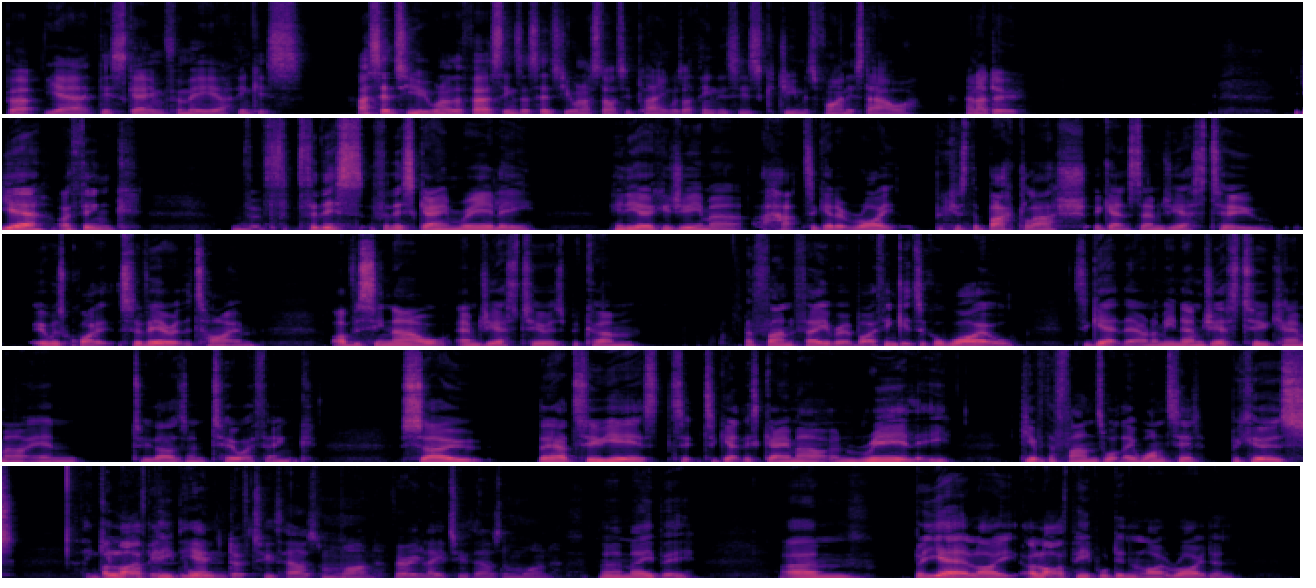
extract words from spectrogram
but yeah, this game for me, I think it's I said to you, one of the first things I said to you when I started playing was, I think this is Kojima's finest hour. And I do. Yeah, I think for this for this game, really, Hideo Kojima had to get it right because the backlash against MGS2 it was quite severe at the time. Obviously now MGS2 has become a fan favorite, but I think it took a while to get there. And I mean MGS2 came out in 2002, I think. So they had two years to, to get this game out and really give the fans what they wanted because I think a lot of people the end of 2001, very late 2001. Uh, maybe, Um, but yeah, like a lot of people didn't like Raiden,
